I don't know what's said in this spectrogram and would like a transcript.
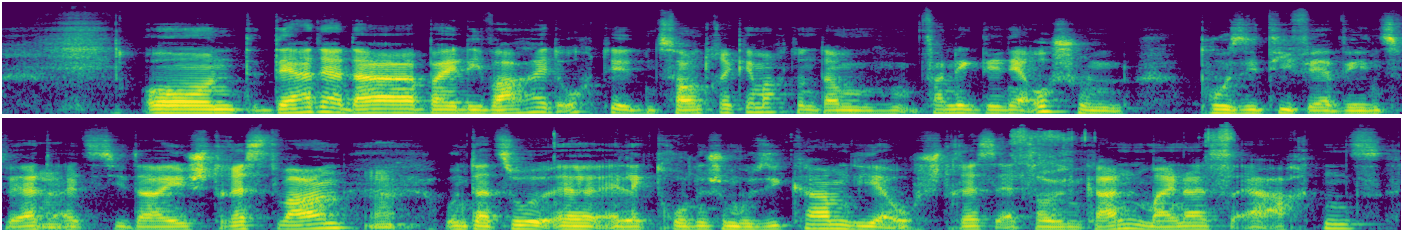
Und der hat ja da bei Die Wahrheit auch den Soundtrack gemacht und dann fand ich den ja auch schon positiv erwähnenswert, als die da gestresst waren und dazu äh, elektronische Musik kam, die ja auch Stress erzeugen kann, meines Erachtens.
